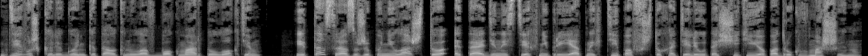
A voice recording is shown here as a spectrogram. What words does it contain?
Девушка легонько толкнула в бок Марту локтем, и та сразу же поняла, что это один из тех неприятных типов, что хотели утащить ее подруг в машину.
